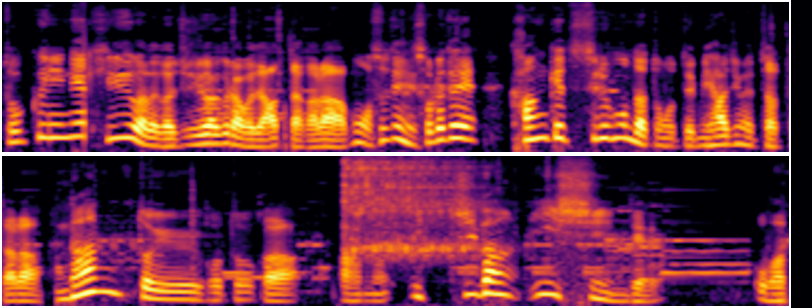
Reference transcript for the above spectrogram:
特にね9話とか10話ぐらいまであったからもうすでにそれで完結するもんだと思って見始めちゃったらなんということかあの一番いいシーンで終わっ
